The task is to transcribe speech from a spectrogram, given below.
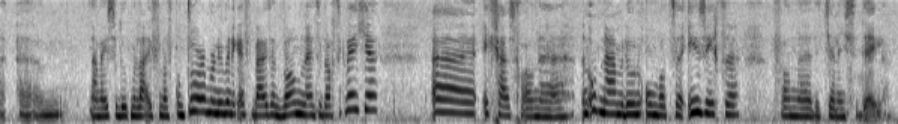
um, nou, meestal doe ik mijn live vanaf kantoor, maar nu ben ik even buiten aan het wandelen. En toen dacht ik, weet je, uh, ik ga eens gewoon een opname doen om wat inzichten van de challenge te delen.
